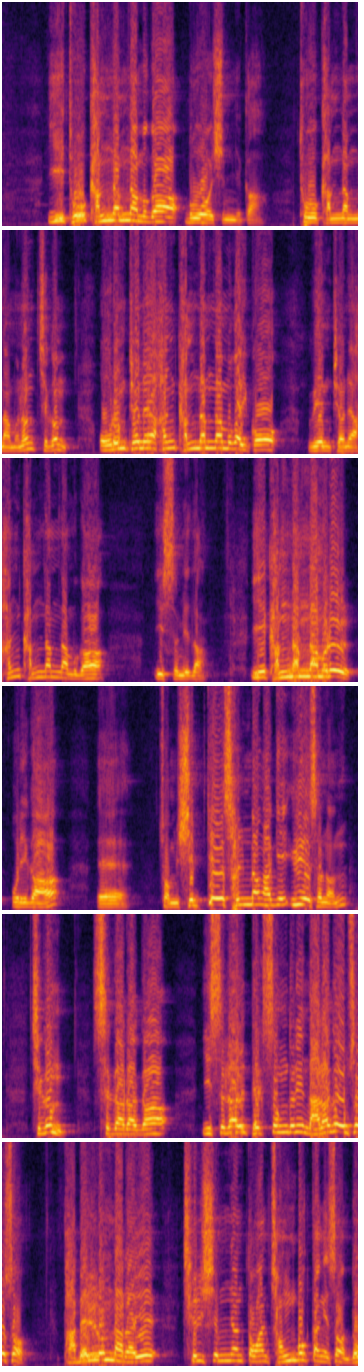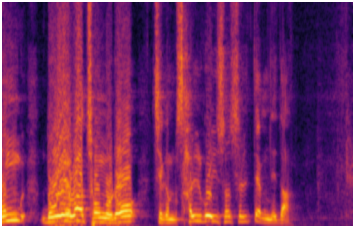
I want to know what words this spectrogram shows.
이 두 감람나무가 무엇입니까? 두 감람나무는 지금 오른편에 한 감람나무가 있고 왼편에 한 감람나무가 있습니다. 이 감람나무를 우리가 좀 쉽게 설명하기 위해서는 지금 스가라가 이스라엘 백성들이 나라가 없어서 바벨론 나라에 70년 동안 정복당해서 농, 노예와 종으로 지금 살고 있었을 때입니다.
